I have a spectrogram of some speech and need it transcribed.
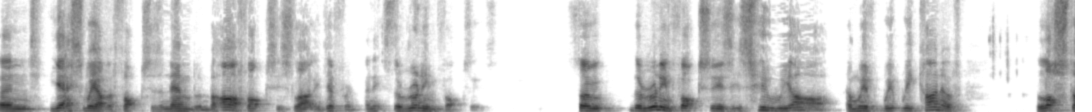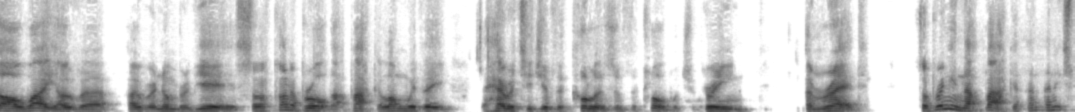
and yes, we have a fox as an emblem, but our fox is slightly different, and it's the running foxes. So the running foxes is who we are, and we've we, we kind of lost our way over over a number of years. So I've kind of brought that back, along with the, the heritage of the colours of the club, which are green and red. So bringing that back, and, and it's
